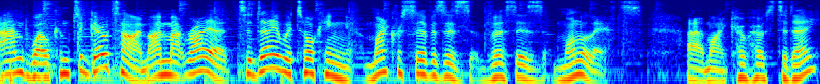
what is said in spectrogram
And welcome to Go Time. I'm Mat Ryer. Today we're talking microservices versus monoliths. Uh, my co-host today,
